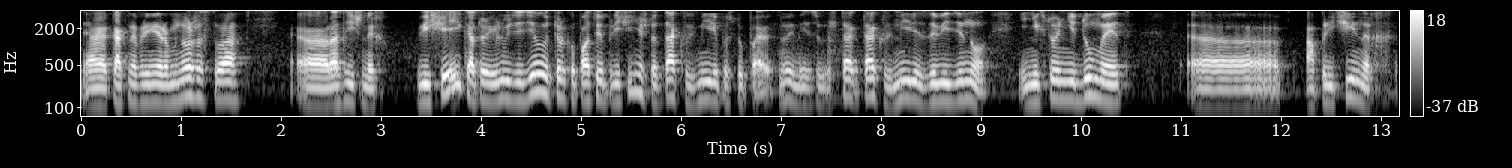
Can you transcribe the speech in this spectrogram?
Как, например, множество различных вещей, которые люди делают только по той причине, что так в мире поступают. Ну, имеется в виду, что так, так в мире заведено. И никто не думает э, о причинах э,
